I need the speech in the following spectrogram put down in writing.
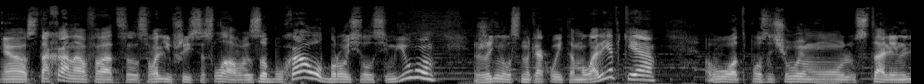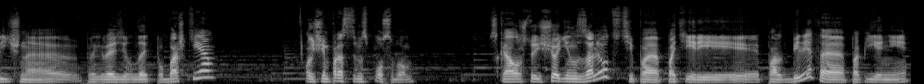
э, Стаханов от свалившейся славы забухал, бросил семью, женился на какой-то малолетке, вот, после чего ему Сталин лично пригрозил дать по башке, очень простым способом. Сказал, что еще один залет, типа потери партбилета по пьяни,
